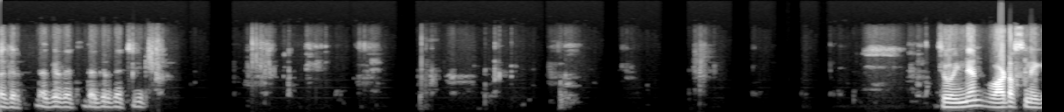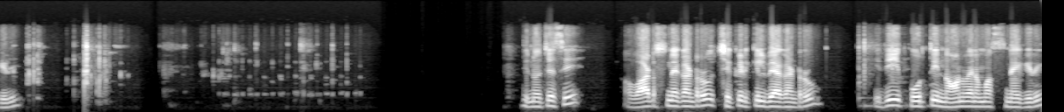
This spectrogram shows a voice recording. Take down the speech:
దగ్గర దగ్గర దగ్గరకు వచ్చి జో ఇండియన్ వాటర్ స్నేక్ ఇది. దీన్ని వచ్చేసి వాటర్ స్నేక్ అంటారు చెక్కిడ్ కిల్ బ్యాగ్ అంటారు. ఇది పూర్తి నాన్ వెనమస్ స్నేక్ ఇది.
